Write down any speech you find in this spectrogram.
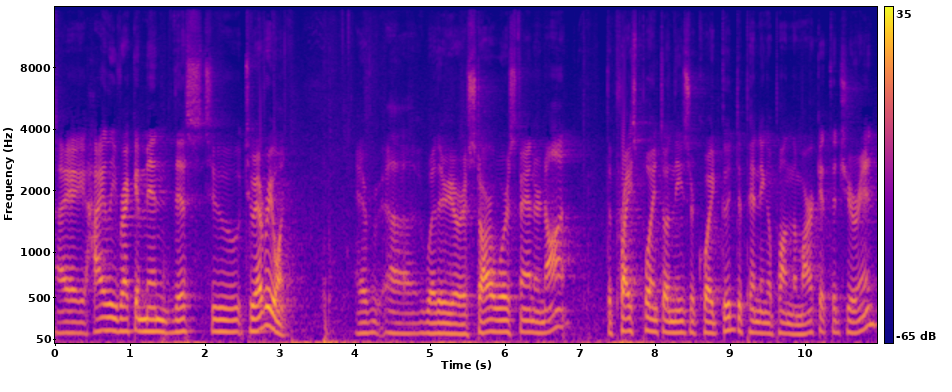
I highly recommend this to, to everyone. Every, uh, whether you're a Star Wars fan or not, the price point on these are quite good depending upon the market that you're in.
